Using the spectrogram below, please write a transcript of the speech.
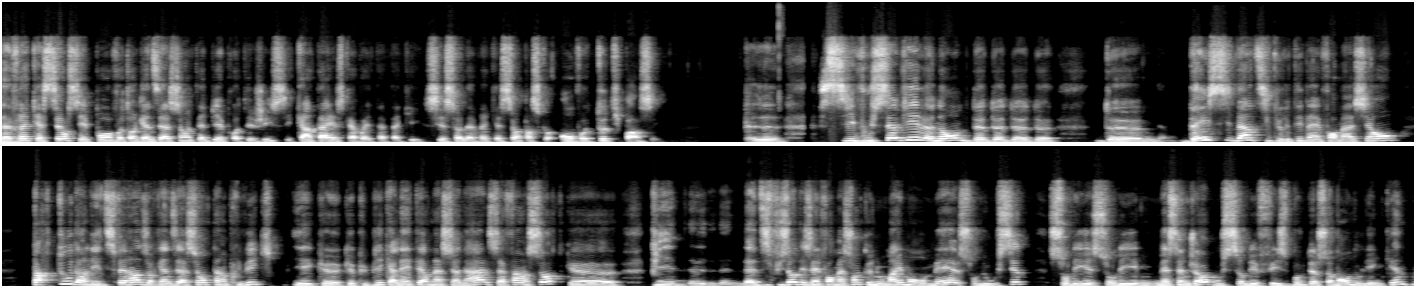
la vraie question, c'est pas votre organisation est-elle bien protégée, c'est quand est-ce qu'elle va être attaquée? C'est ça la vraie question parce qu'on va tout y passer. Euh, si vous saviez le nombre de, de, de, de d'incidents de sécurité de l'information partout dans les différentes organisations, tant privées que, que publiques à l'international. Ça fait en sorte que, puis la diffusion des informations que nous-mêmes on met sur nos sites, sur les, sur les messengers ou sur les Facebook de ce monde ou LinkedIn,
